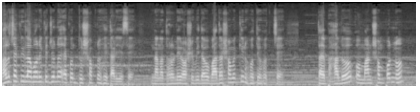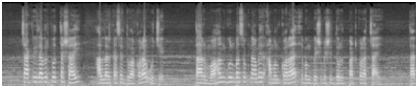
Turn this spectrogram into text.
ভালো চাকরি লাভ অনেকের জন্য এখন দুঃস্বপ্ন হয়ে দাঁড়িয়েছে। নানা ধরনের অসুবিধা ও বাধার সম্মুখীন হতে হচ্ছে। তাই ভালো ও মানসম্পন্ন চাকরি লাভের প্রত্যাশায় আল্লাহর কাছে দোয়া করা উচিত। তার মহান গুণবাচক নামের আমল করা এবং বেশি বেশি দরুদ পাঠ করা চাই। তার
